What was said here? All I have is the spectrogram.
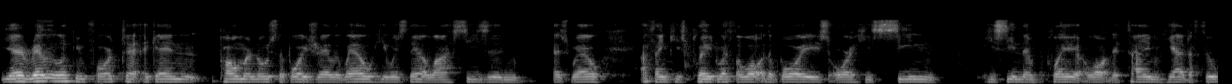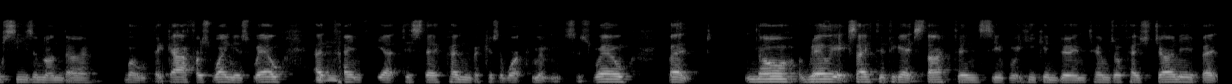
Yeah, really looking forward to it. Again, Palmer knows the boys really well. He was there last season as well. I think he's played with a lot of the boys or he's seen he's seen them play a lot of the time. He had a full season under well the gaffer's wing as well. At mm-hmm. times he had to step in because of work commitments as well. But no, really excited to get started and see what he can do in terms of his journey. But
